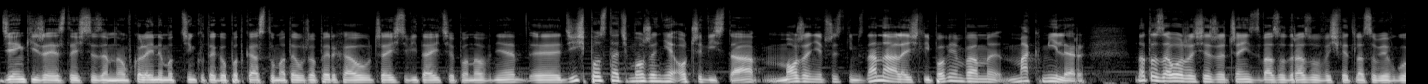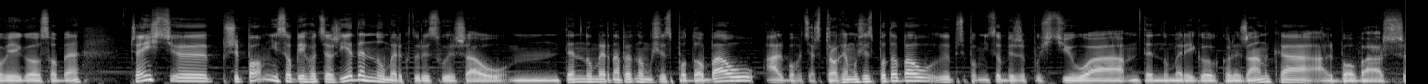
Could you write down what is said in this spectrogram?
Dzięki, że jesteście ze mną w kolejnym odcinku tego podcastu. Mateusz Opyrchał, cześć, witajcie ponownie. E, Dziś postać może nieoczywista, może nie wszystkim znana, ale jeśli powiem wam Mac Miller, no to założę się, że część z was od razu wyświetla sobie w głowie jego osobę. Część y, przypomni sobie chociaż jeden numer, który słyszał. Mm, ten numer na pewno mu się spodobał, albo chociaż trochę mu się spodobał. Y, przypomni sobie, że puściła ten numer jego koleżanka, albo wasz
